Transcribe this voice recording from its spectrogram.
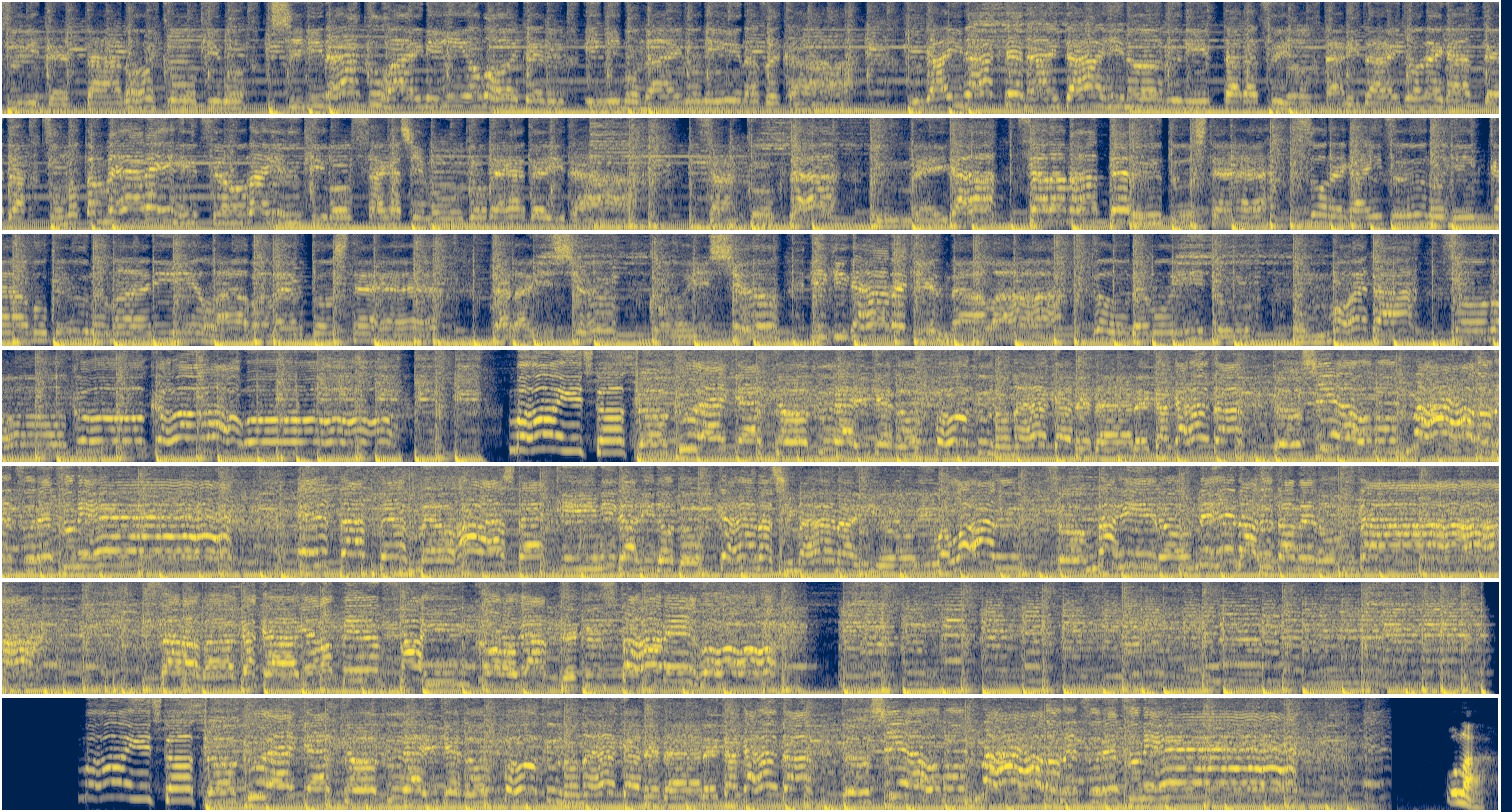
過ぎてったあの飛行機を不思議な具合に覚えてる意味もないのになぜか不甲斐なくて泣いた日の夜にただ強くなりたいと願ってたそのために必要な勇気を探し求めていた残酷な運命が定まってるとしてそれがいつの日か僕のしまないように笑るそんなヒーローになるための歌。さらば掲げのピンサイン転がってくストーリーを。もう一度遠くへ行け遠くへ行けと僕の中で誰かが歌う。どうしようもないほど熱烈に。Olá,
